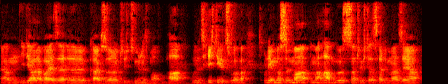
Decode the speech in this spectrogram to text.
Ähm, idealerweise äh, greifst du dann natürlich zumindest mal auf ein paar grundsätzlich richtige zu, aber das Problem, was du immer, immer haben wirst, ist natürlich, dass es halt immer sehr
